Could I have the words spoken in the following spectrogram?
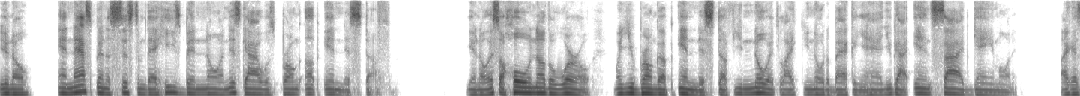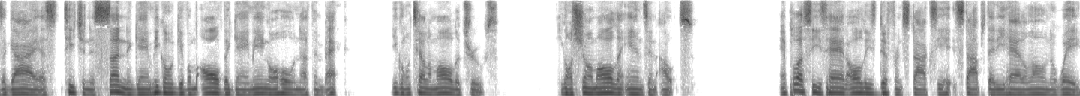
you know, and that's been a system that he's been knowing. This guy was brung up in this stuff. You know, it's a whole nother world when you brung up in this stuff. You know it like you know the back of your hand. You got inside game on it. Like as a guy as teaching his son the game, he gonna give him all the game. He ain't gonna hold nothing back. He gonna tell him all the truths. He gonna show him all the ins and outs. And plus, he's had all these different stocks he stops that he had along the way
